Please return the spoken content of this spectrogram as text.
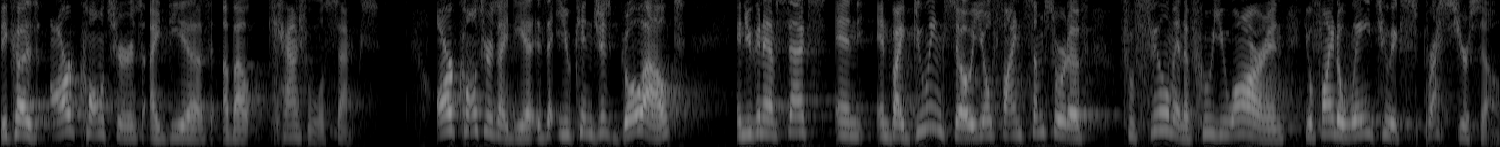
because our culture's ideas about casual sex. Our culture's idea is that you can just go out and you can have sex, and, and by doing so, you'll find some sort of fulfillment of who you are, and you'll find a way to express yourself.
